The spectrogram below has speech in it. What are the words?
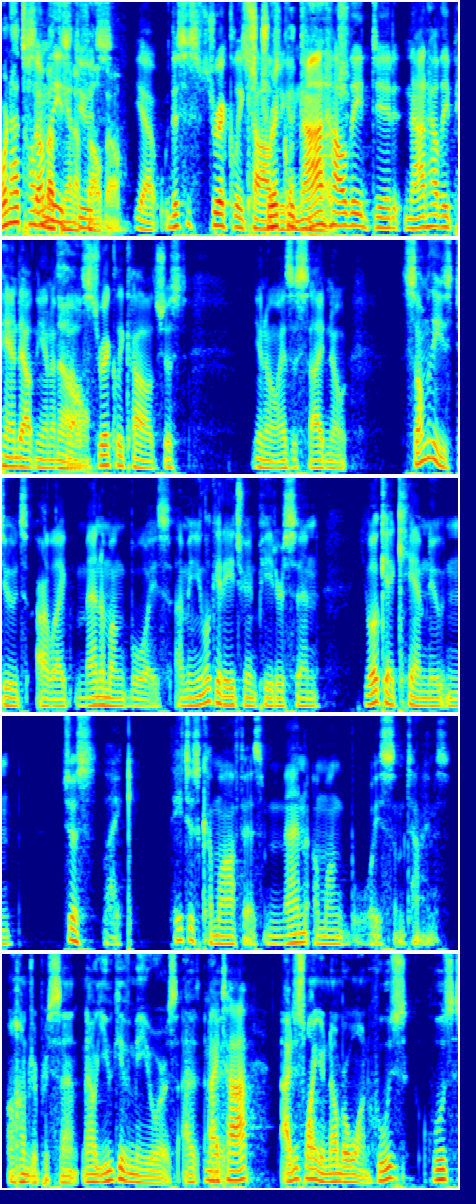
We're not talking some about of the these NFL dudes. though. Yeah, this is strictly college. Strictly again. Not how they did. Not how they panned out in the NFL. No. Strictly college. Just you know, as a side note, some of these dudes are like men among boys. I mean, you look at Adrian Peterson. You look at Cam Newton. Just like they just come off as men among boys sometimes. 100%. Now you give me yours. I, My I, top. I just want your number one. Who's who's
